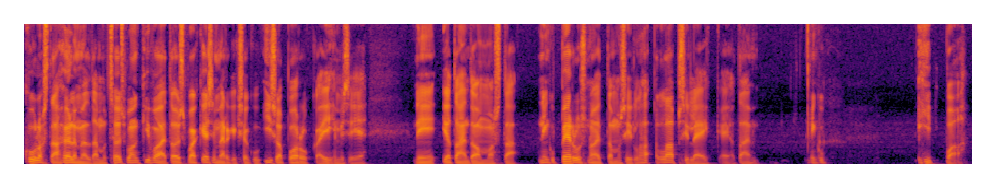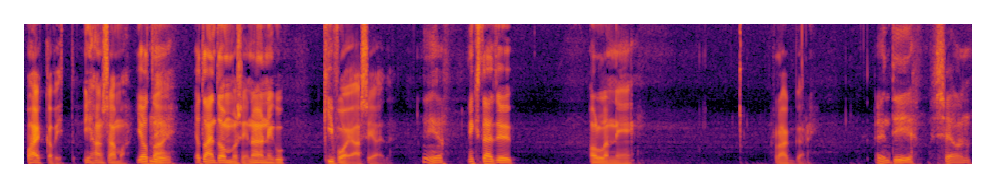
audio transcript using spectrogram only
kuulostaa hölmöltä, mutta se olisi vaan kiva, että olisi vaikka esimerkiksi joku iso porukka ihmisiä, niin jotain tuommoista, niin kuin perus noita la, lapsileikkejä, jotain niin kuin hippaa, vaikka vittu, ihan sama, jotain, Niin. jotain tommosia, ne on niin kuin kivoja asioita. Niin jo. Miksi täytyy olla niin raggari? En tiedä. Se on,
